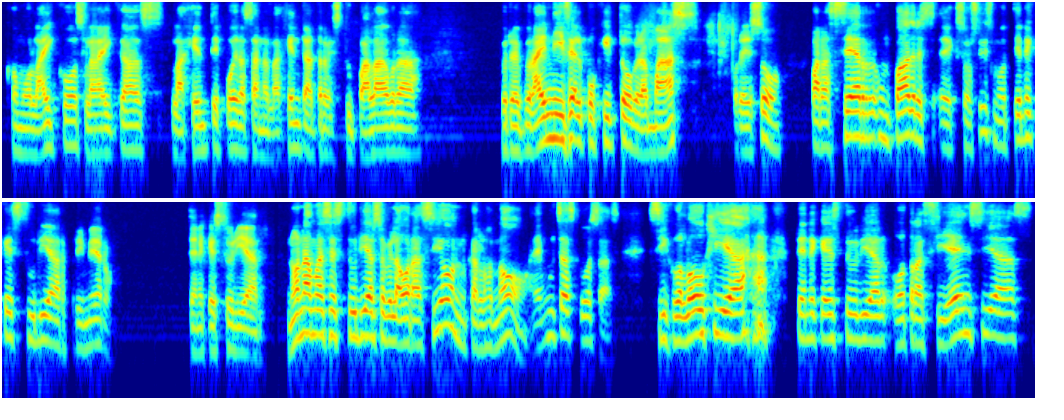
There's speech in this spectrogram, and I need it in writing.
como laicos, laicas, la gente puede sanar la gente a través de tu palabra, pero, pero hay nivel poquito pero más, por eso para ser un padre exorcismo, tiene que estudiar primero. Tiene que estudiar. No nada más estudiar sobre la oración, Carlos, no, hay muchas cosas. Psicología, tiene que estudiar otras ciencias,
